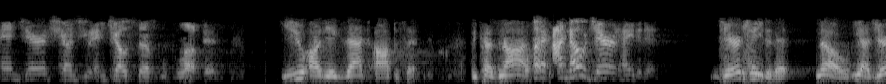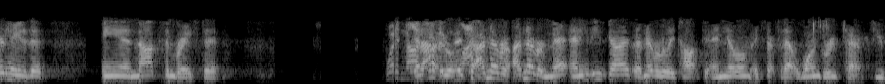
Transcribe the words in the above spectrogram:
and Jared shunned you, and Joseph loved it. You are the exact opposite. Because not But I know Jared hated it. Jared hated it. No, yeah, Jared hated it, and Knox embraced it. What did Knox And I, do? I've never, I've never met any of these guys. I've never really talked to any of them except for that one group text you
